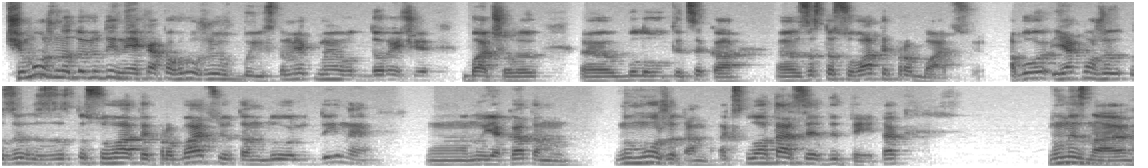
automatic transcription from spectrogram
Чи можна до людини, яка погрожує вбивством, як ми, от, до речі, бачили, е, було у ТЦК, е, застосувати пробацію? Або як можна застосувати пробацію там до людини, ну яка там ну може там експлуатація дітей, так? Ну не знаю.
